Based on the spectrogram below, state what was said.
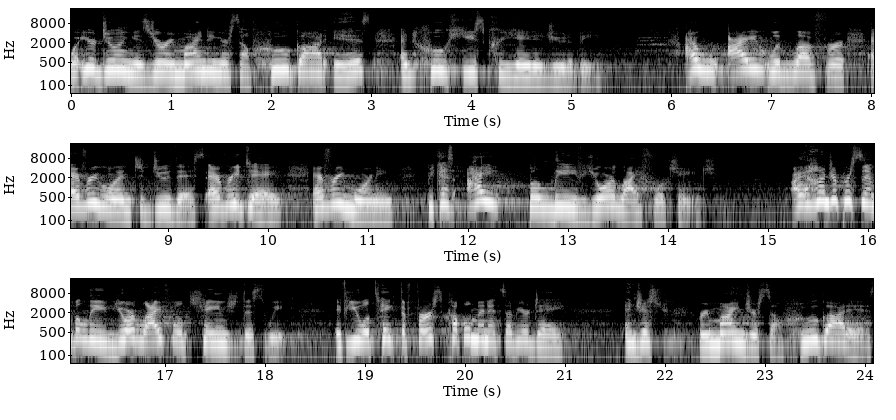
What you're doing is you're reminding yourself who God is and who He's created you to be. I, I would love for everyone to do this every day, every morning, because I believe your life will change. I 100% believe your life will change this week if you will take the first couple minutes of your day and just remind yourself who God is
